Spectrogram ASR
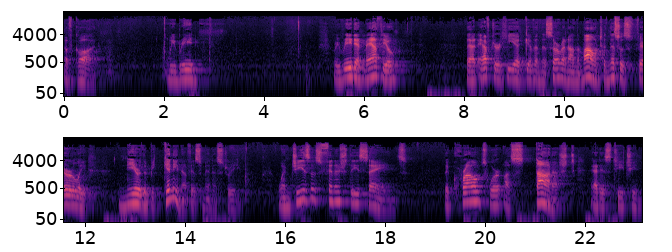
of God. We read we read in Matthew that after he had given the Sermon on the Mount, and this was fairly near the beginning of his ministry, when Jesus finished these sayings, the crowds were astonished at his teaching,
